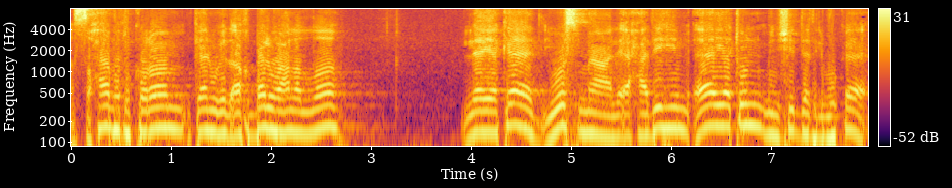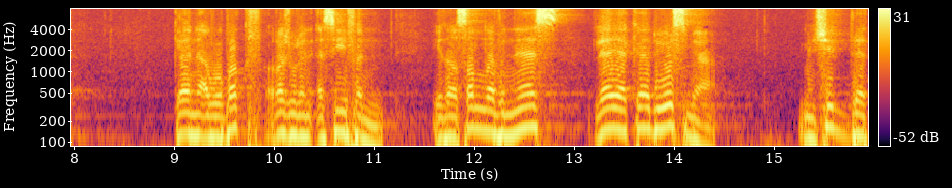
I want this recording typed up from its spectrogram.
الصحابة الكرام كانوا إذا أقبلوا على الله لا يكاد يسمع لأحدهم آية من شدة البكاء. كان أبو بكر رجلا أسيفا إذا صلى بالناس لا يكاد يسمع من شدة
